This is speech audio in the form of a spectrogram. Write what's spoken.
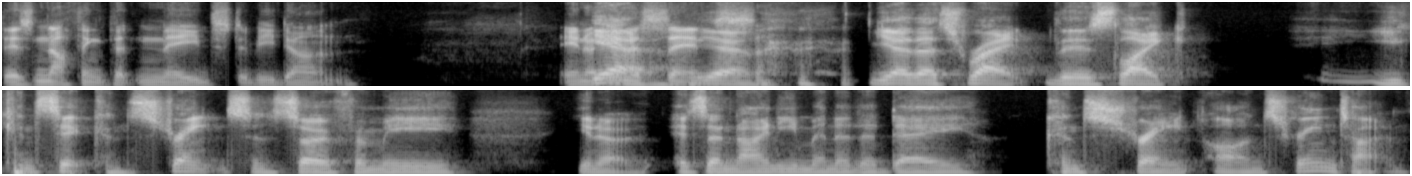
there's nothing that needs to be done in a, yeah, in a sense. Yeah. yeah, that's right. There's like, you can set constraints. And so for me, you know, it's a 90 minute a day constraint on screen time.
